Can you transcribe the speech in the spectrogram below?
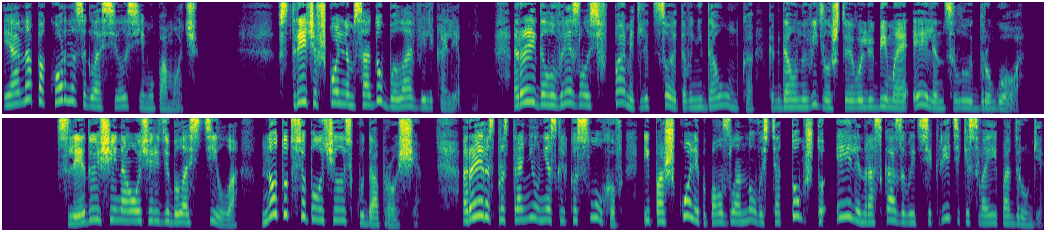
и она покорно согласилась ему помочь. Встреча в школьном саду была великолепной. Рейделу врезалось в память лицо этого недоумка, когда он увидел, что его любимая Эйлин целует другого. Следующей на очереди была Стилла, но тут все получилось куда проще. Рэй распространил несколько слухов, и по школе поползла новость о том, что Эйлин рассказывает секретики своей подруге.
